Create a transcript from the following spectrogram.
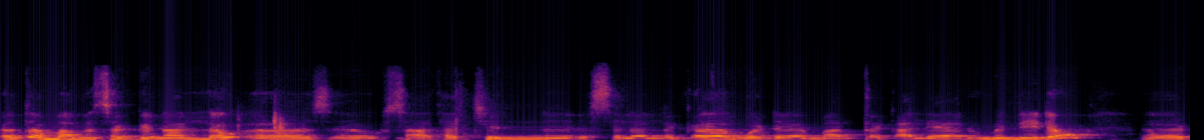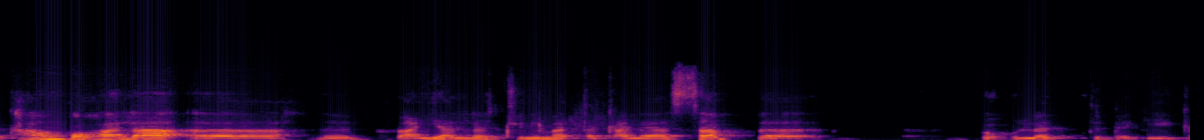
በጣም አመሰግናለሁ። ሰዓታችን ስላለቀ ወደ ማጠቃለያ ነው የምንሄደው። ካሁን በኋላ ያላችሁን የማጠቃለያ ሀሳብ በሁለት ደቂቃ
